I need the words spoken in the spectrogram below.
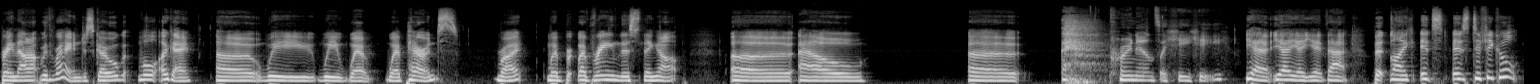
bring that up with Ray and just go, well, okay, uh, we we we're we're parents, right? We're we're bringing this thing up. Uh, our uh, pronouns are he, he. yeah, yeah, yeah, yeah, that. But like, it's it's difficult.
